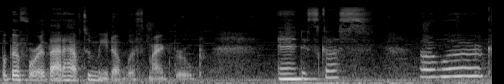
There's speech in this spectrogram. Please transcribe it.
But before that, I have to meet up with my group and discuss our work.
